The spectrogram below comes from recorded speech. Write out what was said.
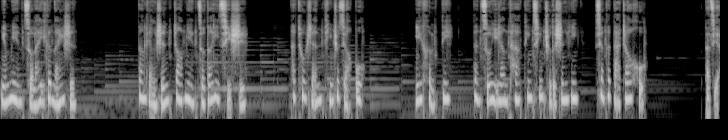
迎面走来一个男人。当两人照面走到一起时，他突然停住脚步，以很低但足以让他听清楚的声音向他打招呼。大姐，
